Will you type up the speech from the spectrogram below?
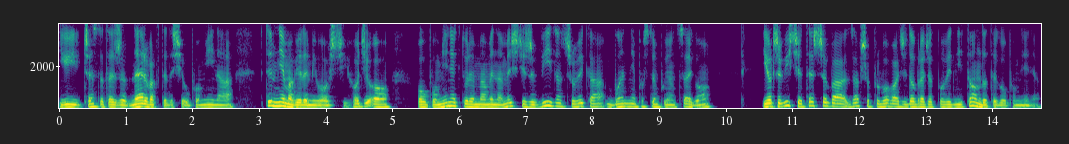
i często też, że w nerwach wtedy się upomina. W tym nie ma wiele miłości. Chodzi o, o upomnienie, które mamy na myśli, że widząc człowieka błędnie postępującego, i oczywiście też trzeba zawsze próbować dobrać odpowiedni ton do tego upomnienia,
